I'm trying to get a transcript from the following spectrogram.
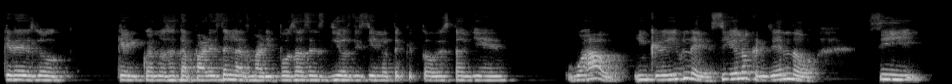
crees lo que cuando se te aparecen las mariposas es Dios diciéndote que todo está bien. ¡Wow! Increíble, síguelo creyendo. Si,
